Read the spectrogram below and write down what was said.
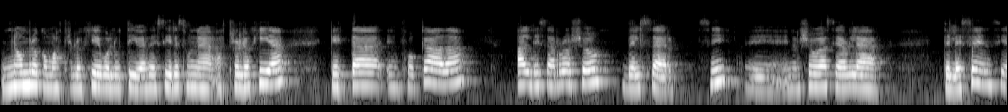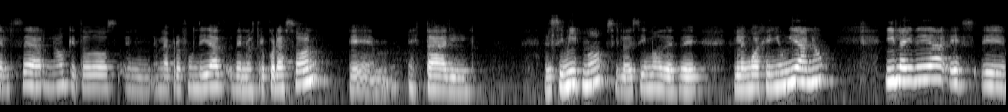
nombro como astrología evolutiva, es decir, es una astrología que está enfocada al desarrollo del ser. ¿sí? Eh, en el yoga se habla de la esencia, el ser, ¿no? que todos en, la profundidad de nuestro corazón eh, está el, el sí mismo, si lo decimos desde el lenguaje junguiano, y la idea es eh,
